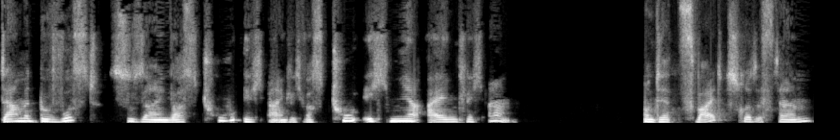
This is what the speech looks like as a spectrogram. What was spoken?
damit bewusst zu sein, was tue ich eigentlich, was tue ich mir eigentlich an. Und der zweite Schritt ist dann,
